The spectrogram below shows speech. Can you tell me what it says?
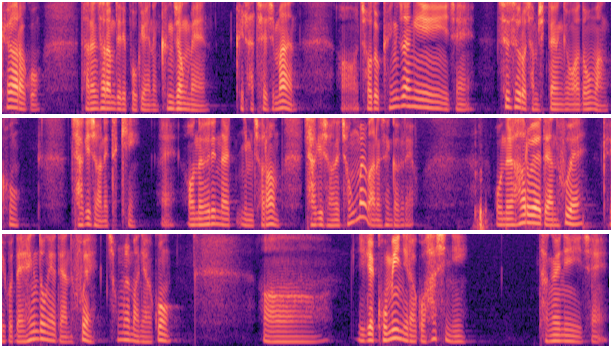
쾌활하고 다른 사람들이 보기에는 긍정맨 그 자체지만 어, 저도 굉장히 이제 스스로 잠식되는 경우가 너무 많고 자기 전에 특히 예, 어느 흐린 날님처럼 자기 전에 정말 많은 생각을 해요. 오늘 하루에 대한 후회 그리고 내 행동에 대한 후회 정말 많이 하고 어, 이게 고민이라고 하시니 당연히 이제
